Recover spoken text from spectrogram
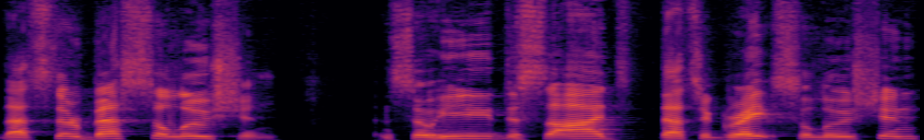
That's their best solution. And so he decides that's a great solution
